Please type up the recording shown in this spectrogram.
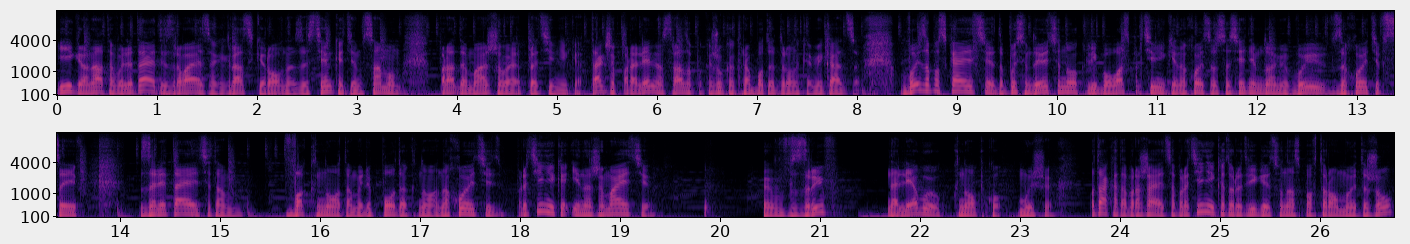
и граната вылетает и взрывается как раз таки ровно за стенкой, тем самым продемаживая противника. Также параллельно сразу покажу, как работает дрон Камикадзе. Вы запускаете, допустим, даете ног, либо у вас противники находятся в соседнем доме, вы заходите в сейф, залетаете там в окно там или под окно, находите противника и нажимаете взрыв на левую кнопку мыши. Вот так отображается противник, который двигается у нас по второму этажу.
